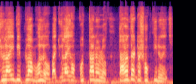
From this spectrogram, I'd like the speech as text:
জুলাই বিপ্লব হলো বা জুলাই অভ্যুত্থান হলো, তারও তো একটা শক্তি রয়েছে।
